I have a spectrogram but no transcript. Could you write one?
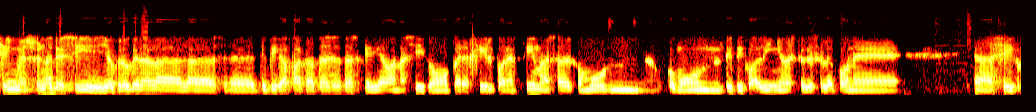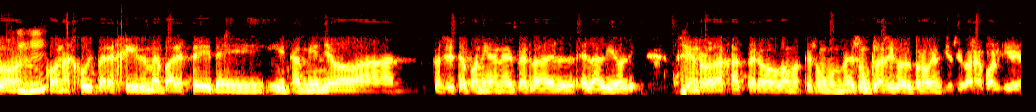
Sí, me suena que sí. Yo creo que eran las eh, típicas patatas estas que llevan así como perejil por encima, ¿sabes? Como un, como un típico aliño este que se le pone así con, con ajo y perejil, me parece, y, también llevaban, no sé si te ponían, es verdad, el, el alioli. Así en rodajas, pero vamos, que es un, es un clásico del Provencio. Si vas a cualquier,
